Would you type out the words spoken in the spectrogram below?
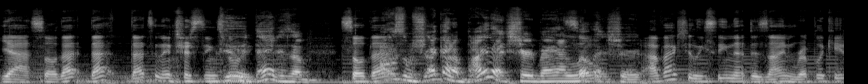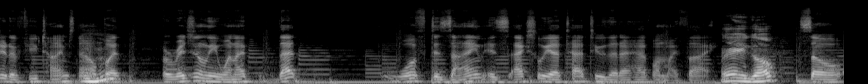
Yeah. So that that that's an interesting story. Dude, that is a so that awesome shirt. I gotta buy that shirt, man. I love that shirt. I've actually seen that design replicated a few times Mm-hmm. now, but originally when I that wolf design is actually a tattoo that I have on my thigh. There you go. So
